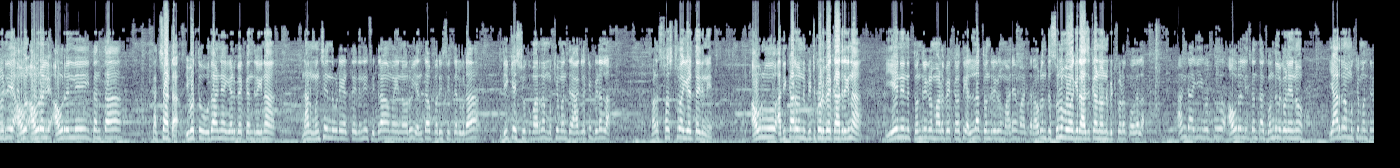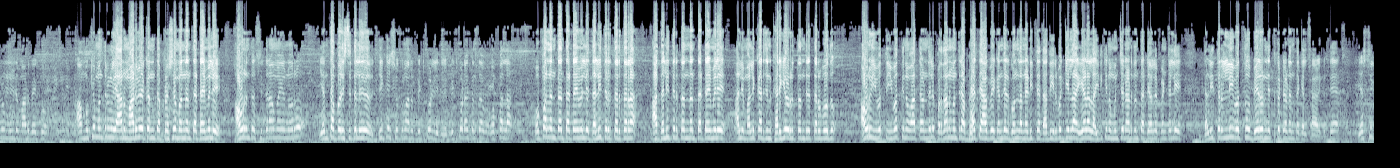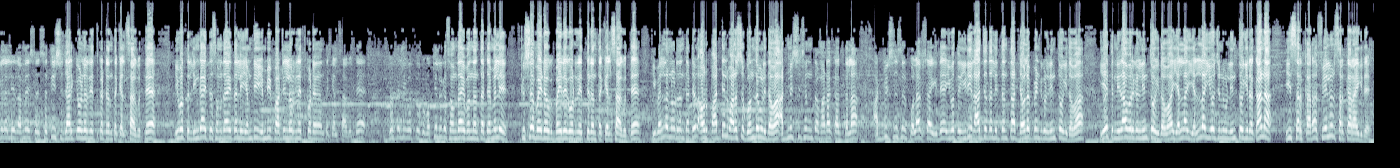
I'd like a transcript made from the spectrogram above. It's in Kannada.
ನೋಡ್ರಿ, ಅವ್ರ ಅವರಲ್ಲಿ ಅವರಲ್ಲಿ ಇದ್ದಂಥ ಕಚ್ಚಾಟ. ಇವತ್ತು ಉದಾಹರಣೆ ಹೇಳ್ಬೇಕಂದ್ರೆ ಈಗ ನಾನು ಮುಂಚೆಯಿಂದ ಕೂಡ ಹೇಳ್ತಾ ಇದ್ದೀನಿ, ಸಿದ್ದರಾಮಯ್ಯನವರು ಎಂಥ ಪರಿಸ್ಥಿತಿಯಲ್ಲೂ ಕೂಡ ಡಿ ಕೆ ಶಿವಕುಮಾರ್ನ ಮುಖ್ಯಮಂತ್ರಿ ಆಗ್ಲಿಕ್ಕೆ ಬಿಡಲ್ಲ. ಭಾಳ ಸ್ಪಷ್ಟವಾಗಿ ಹೇಳ್ತಾ ಇದ್ದೀನಿ. ಅವರು ಅಧಿಕಾರವನ್ನು ಬಿಟ್ಟುಕೊಡ್ಬೇಕಾದ್ರಿಗಿನ ಏನೇನು ತೊಂದರೆಗಳು ಮಾಡಬೇಕಾಯ್ತು, ಎಲ್ಲ ತೊಂದರೆಗಳು ಮಾಡೇ ಮಾಡ್ತಾರೆ. ಅವರಂತ ಸುಲಭವಾಗಿ ರಾಜಕಾರಣವನ್ನು ಬಿಟ್ಕೊಡಕ್ಕೆ ಹೋಗಲ್ಲ. ಹಂಗಾಗಿ ಇವತ್ತು ಅವರಲ್ಲಿದ್ದಂಥ ಗೊಂದಲಗಳೇನು? ಯಾರನ್ನ ಮುಖ್ಯಮಂತ್ರಿಗಳು ಮುಂದೆ ಮಾಡಬೇಕು? ಆ ಮುಖ್ಯಮಂತ್ರಿಗಳು ಯಾರು ಮಾಡಬೇಕಂತ ಪ್ರಶ್ನೆ ಬಂದಂಥ ಟೈಮಲ್ಲಿ ಅವರಂತ ಸಿದ್ದರಾಮಯ್ಯನವರು ಎಂಥ ಪರಿಸ್ಥಿತಿಯಲ್ಲಿ ಡಿ ಕೆ ಶಿವಕುಮಾರ್ ಬಿಟ್ಕೊಡ್ಲಿದ್ರಿ? ಬಿಟ್ಕೊಡೋಕ್ಕಂಥ ಒಪ್ಪಲ್ಲ. ಒಪ್ಪಲ್ಲ ಅಂತಂಥ ಟೈಮಲ್ಲಿ ದಲಿತರು ತರ್ತಾರ. ಆ ದಲಿತರು ತಂದಂಥ ಟೈಮಲ್ಲಿ ಅಲ್ಲಿ ಮಲ್ಲಿಕಾರ್ಜುನ್ ಖರ್ಗೆ ಅವರು ತಂದರೆ ತರ್ಬೋದು. ಅವರು ಇವತ್ತು ಇವತ್ತಿನ ವಾತಾವರಣದಲ್ಲಿ ಪ್ರಧಾನಮಂತ್ರಿ ಅಭ್ಯರ್ಥಿ ಆಗ್ಬೇಕಂದೇಳಿ ಗೊಂದಲ ನಡೀತದೆ. ಅದು ಇದ್ರ ಬಗ್ಗೆ ಎಲ್ಲ ಹೇಳಲ್ಲ. ಇದಕ್ಕಿಂತ ಮುಂಚೆ ನಡೆದಂಥ ಡೆವಲಪ್ಮೆಂಟಲ್ಲಿ ದಲಿತರಲ್ಲಿ ಇವತ್ತು ಬೇರೆಯವ್ರನ್ನ ಎತ್ಕಟ್ಟಾಡಂಥ ಕೆಲಸ ಆಗುತ್ತೆ. ಎಸ್ ಟಿಗಳಲ್ಲಿ ರಮೇಶ್, ಸತೀಶ್ ಜಾರಕಿಹೊಳಿ ಎತ್ಕಟ್ಟಂಥ ಕೆಲಸ ಆಗುತ್ತೆ. ಇವತ್ತು ಲಿಂಗಾಯತ ಸಮುದಾಯದಲ್ಲಿ M D M B Patil ಅವ್ರನ್ನ ಎತ್ಕೊಡೋಂಥ ಕೆಲಸ ಆಗುತ್ತೆ. ಜೊತೆಲಿ ಇವತ್ತು ವಕೀಲರಿಗೆ ಸಮುದಾಯ ಬಂದಂಥ ಟೈಮಲ್ಲಿ ಕೃಷ್ಣ ಬೈಡ ಬೈರೇಗೌಡರನ್ನ ಎತ್ತಿಡಂಥ ಕೆಲಸ ಆಗುತ್ತೆ. ಇವೆಲ್ಲ ನೋಡಿದಂಥ ಟೈಮಲ್ಲಿ ಅವ್ರ ಪಾರ್ಟಿಯಲ್ಲಿ ಭಾಳಷ್ಟು ಗೊಂದಲಗಳಿದ್ದಾವೆ ಅಡ್ಮಿನಿಸ್ಟ್ರೇಷನ್ ಅಂತ ಮಾಡೋಕ್ಕಾಗ್ತಲ್ಲ. ಅಡ್ಮಿನಿಸ್ಟ್ರೇಷನ್ ಕೊಲಾಪ್ಸ್ ಆಗಿದೆ. ಇವತ್ತು ಇಡೀ ರಾಜ್ಯದಲ್ಲಿದ್ದಂಥ ಡೆವಲಪ್ಮೆಂಟ್ಗಳು ನಿಂತೋಗಿದಾವ, ಏತ ನೀರಾವರಿಗಳು ನಿಂತೋಗಿದಾವ, ಎಲ್ಲ ಎಲ್ಲ ಯೋಜನೆಗಳು ನಿಂತೋಗಿರೋ ಕಾರಣ ಈ ಸರ್ಕಾರ ಫೇಲ್ಯೂರ್ ಸರ್ಕಾರ ಆಗಿದೆ.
